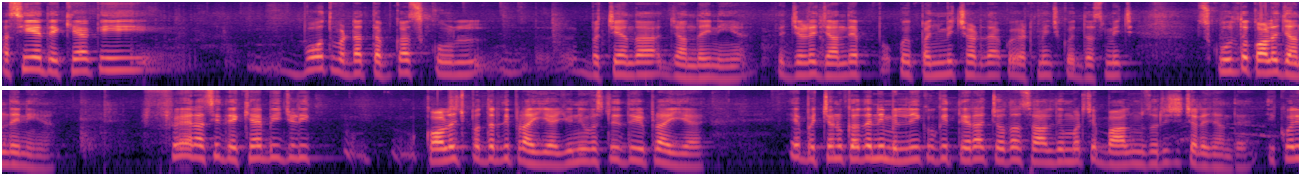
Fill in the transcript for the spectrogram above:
ਅਸੀਂ ਇਹ ਦੇਖਿਆ ਕਿ ਬਹੁਤ ਵੱਡਾ ਤਬਕਾ ਸਕੂਲ ਬੱਚਿਆਂ ਦਾ ਜਾਂਦਾ ਹੀ ਨਹੀਂ ਹੈ। ਤੇ ਜਿਹੜੇ ਜਾਂਦੇ ਕੋਈ 5ਵੀਂ ਛੱਡਦਾ, ਕੋਈ 8ਵੀਂ ਚ, ਕੋਈ 10ਵੀਂ ਚ, ਸਕੂਲ ਤੋਂ ਕਾਲਜ ਜਾਂਦੇ ਨਹੀਂ ਹੈ। ਫਿਰ ਅਸੀਂ ਦੇਖਿਆ ਵੀ ਜਿਹੜੀ ਕਾਲਜ ਪੱਧਰ ਦੀ ਪੜ੍ਹਾਈ ਹੈ ਯੂਨੀਵਰਸਿਟੀ ਦੀ ਪੜ੍ਹਾਈ ਹੈ, ਇਹ ਬੱਚਿਆਂ ਨੂੰ ਕਦੇ ਨਹੀਂ ਮਿਲਣੀ ਕਿਉਂਕਿ 13 14 ਸਾਲ ਦੀ ਉਮਰ 'ਚ ਬਾਲ ਮਜ਼ਦੂਰੀ 'ਚ ਚਲੇ ਜਾਂਦੇ ਇੱਕ ਵਾਰੀ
